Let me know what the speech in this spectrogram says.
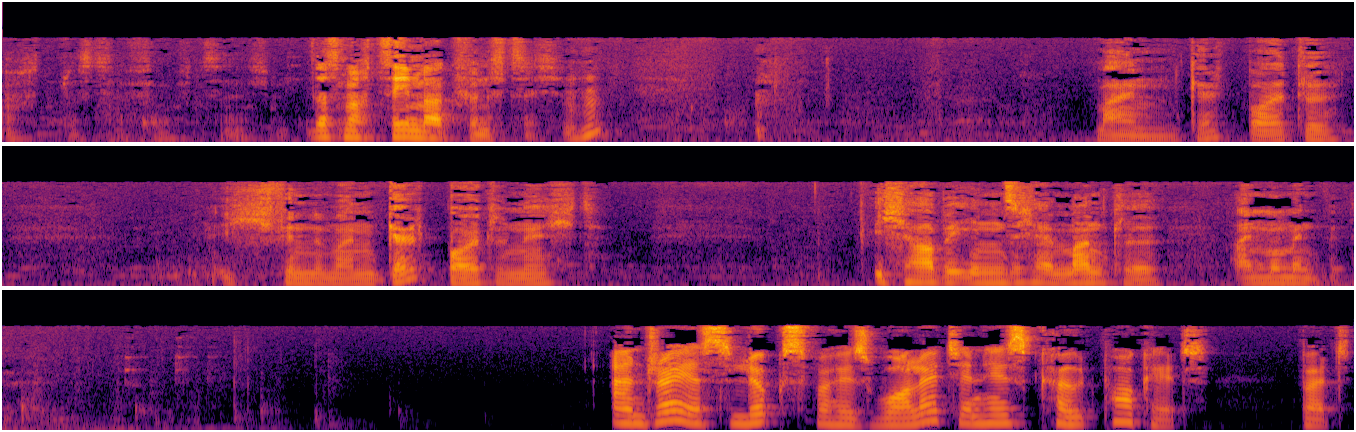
8 plus 2,50. Das macht 10 Mark 50. Mein Geldbeutel. Ich finde meinen Geldbeutel nicht. Ich habe Ihnen sicher im Mantel. Einen Moment bitte. Andreas looks for his wallet in his coat pocket, but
